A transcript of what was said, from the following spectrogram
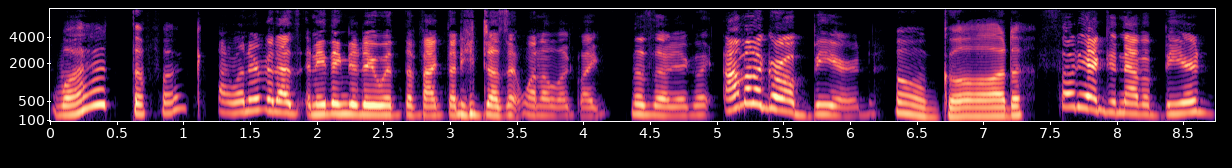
What the fuck? I wonder if it has anything to do with the fact that he doesn't want to look like the Zodiac. Like, I'm gonna grow a beard. Oh god. Zodiac didn't have a beard.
